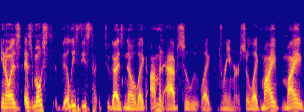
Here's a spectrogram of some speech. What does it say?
you know, as as most at least these two guys know, like I'm an absolute like dreamer. So like my my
